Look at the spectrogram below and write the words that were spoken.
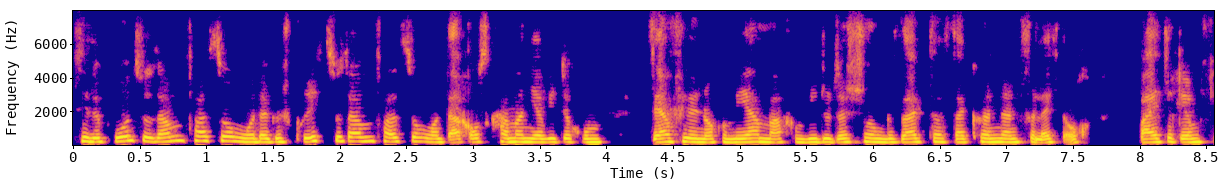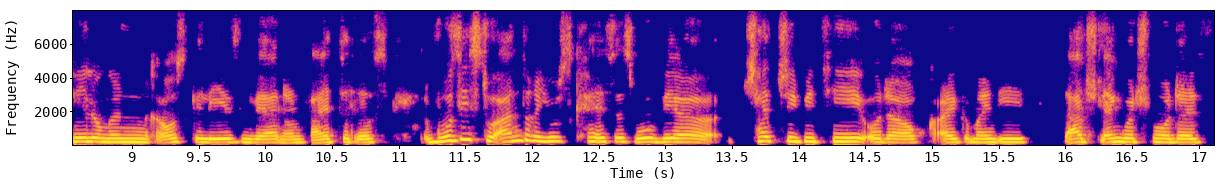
Telefonzusammenfassung oder Gesprächszusammenfassung und daraus kann man ja wiederum sehr viel noch mehr machen, wie du das schon gesagt hast. Da können dann vielleicht auch weitere Empfehlungen rausgelesen werden und weiteres. Wo siehst du andere Use Cases, wo wir ChatGPT oder auch allgemein die Large Language Models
